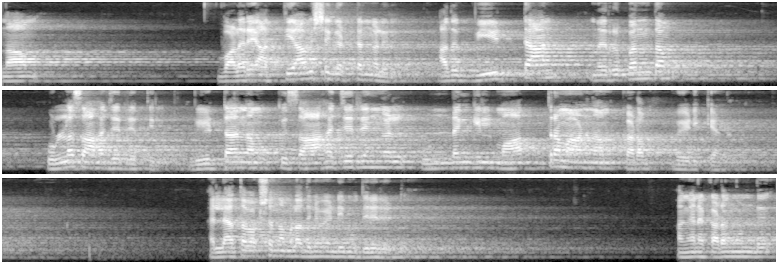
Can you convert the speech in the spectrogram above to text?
നാം വളരെ അത്യാവശ്യ ഘട്ടങ്ങളിൽ അത് വീട്ടാൻ നിർബന്ധം ഉള്ള സാഹചര്യത്തിൽ വീട്ടാൻ നമുക്ക് സാഹചര്യങ്ങൾ ഉണ്ടെങ്കിൽ മാത്രമാണ് നാം കടം മേടിക്കേണ്ടത്. അല്ലാത്ത പക്ഷം നമ്മൾ അതിനു വേണ്ടി മുതിരരുത്. അങ്ങനെ കടം കൊണ്ട്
